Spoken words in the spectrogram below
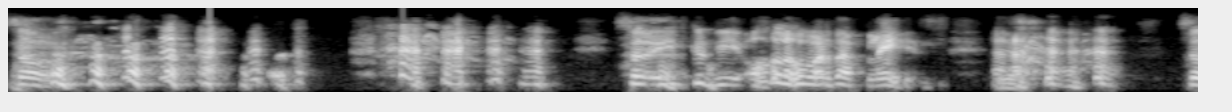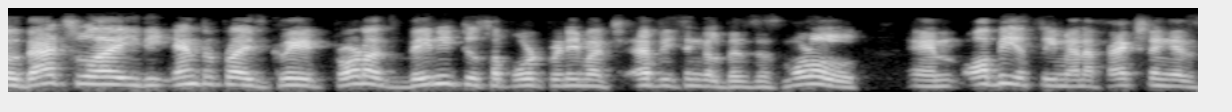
So. so it could be all over the place. so that's why the enterprise grade products they need to support pretty much every single business model, and obviously manufacturing is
